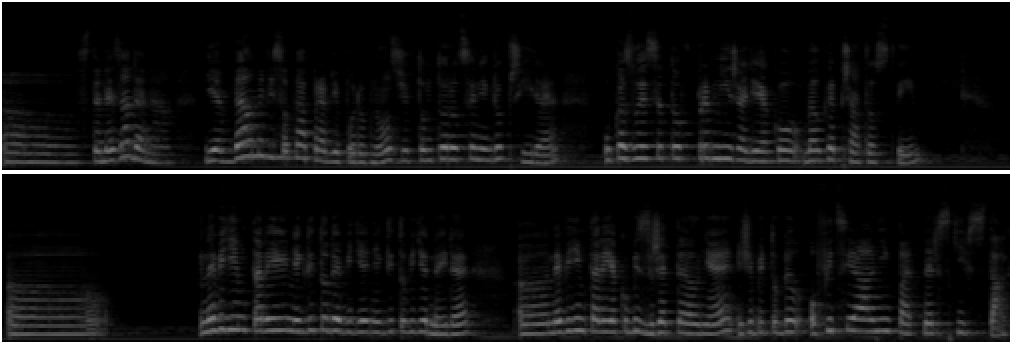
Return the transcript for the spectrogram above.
uh, jste nezadaná, je velmi vysoká pravděpodobnost, že v tomto roce někdo přijde. Ukazuje se to v první řadě jako velké přátelství. Uh, nevidím tady, někdy to jde vidět, někdy to vidět nejde. Uh, nevidím tady jakoby zřetelně, že by to byl oficiální partnerský vztah.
